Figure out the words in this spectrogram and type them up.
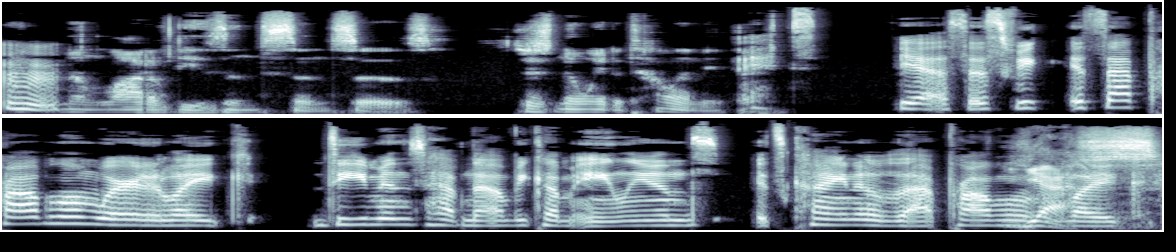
Mm-hmm. in a lot of these instances there's no way to tell anything It's yes, it's it's that problem where like demons have now become aliens. It's kind of that problem. yes Like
